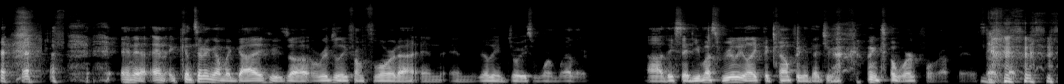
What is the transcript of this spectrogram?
and and considering I'm a guy who's uh, originally from Florida and and really enjoys warm weather, uh, they said you must really like the company that you're going to work for up there. So, but,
